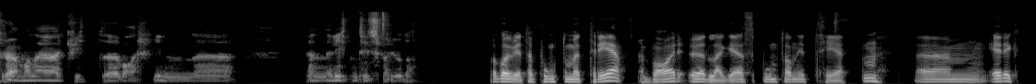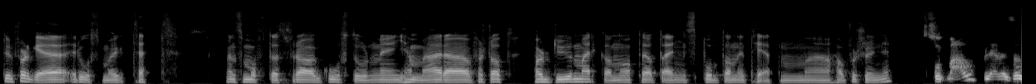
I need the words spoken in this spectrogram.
tror jeg man er kvitt uh, VAR innen uh, en liten tidsperiode. Da går vi til punkt nummer tre. VAR ødelegger spontaniteten. Um, Erik, du følger Rosenborg tett, men som oftest fra godstolen hjemme, har jeg forstått. Har du merka noe til at den spontaniteten har forsvunnet? Som jeg opplever så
